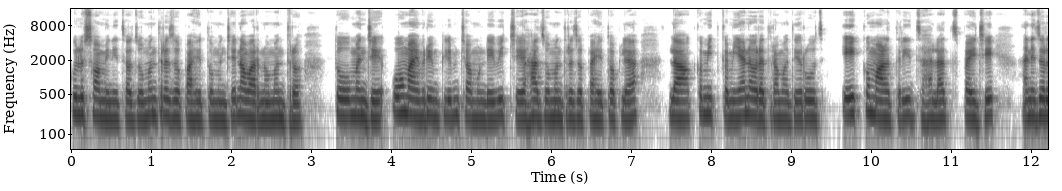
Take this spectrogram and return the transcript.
कुलस्वामिनीचा जो मंत्र जप आहे तो म्हणजे नवार्ण मंत्र. तो म्हणजे ओम आयम रिम क्लीम चामुंडे विच्चे हा जो मंत्र जप आहे तो आपल्याला कमीत कमी या नवरात्रामध्ये रोज एक माळ तरी झालाच पाहिजे. आणि जर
